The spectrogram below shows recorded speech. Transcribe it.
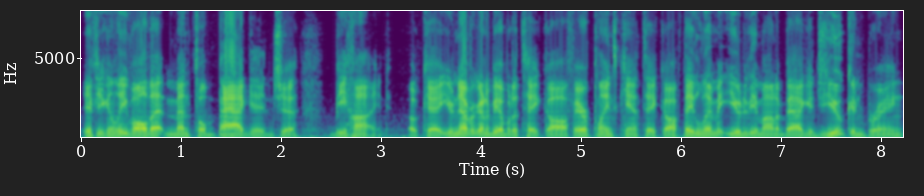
if you can leave all that mental baggage uh, behind. Okay, you're never going to be able to take off. Airplanes can't take off. They limit you to the amount of baggage you can bring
